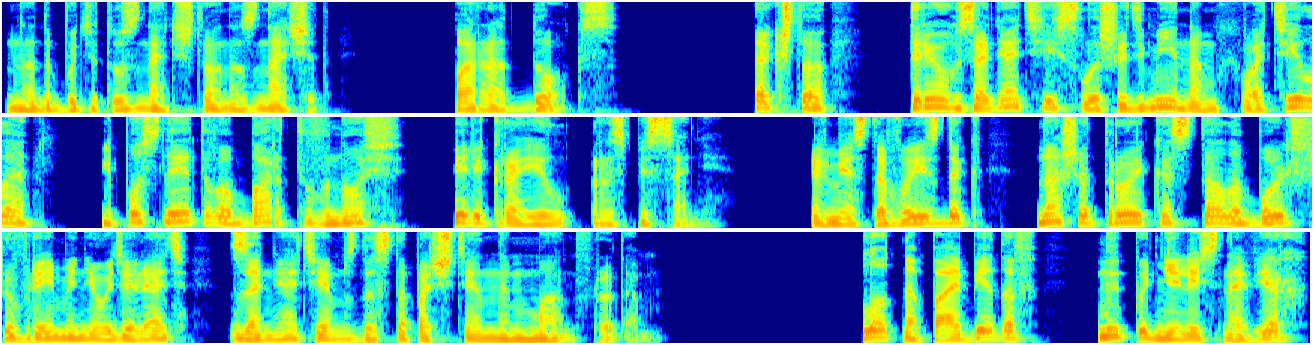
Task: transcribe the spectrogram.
Надо будет узнать, что оно значит. Парадокс. Так что трех занятий с лошадьми нам хватило, и после этого Барт вновь перекроил расписание. Вместо выездок наша тройка стала больше времени уделять занятиям с достопочтенным Манфредом. Плотно пообедав, мы поднялись наверх,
